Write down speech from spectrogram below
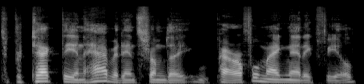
to protect the inhabitants from the powerful magnetic field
